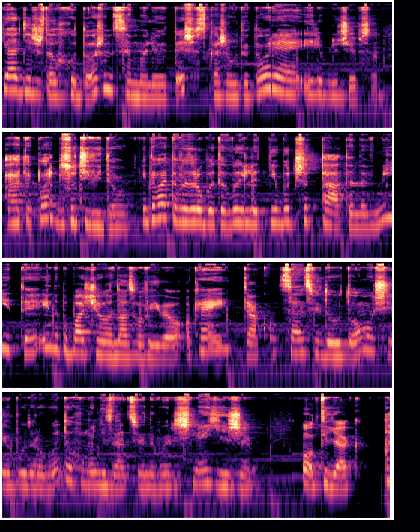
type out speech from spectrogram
Я діджитал-художниця, малюю те, що скаже аудиторія, і люблю чіпси. А тепер до суті відео. І давайте ви зробите вигляд, ніби читати не вмієте, і не побачили назву відео, окей? Дякую. Сенс відео у тому, що я буду робити гуманізацію новорічної їжі. От як. А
